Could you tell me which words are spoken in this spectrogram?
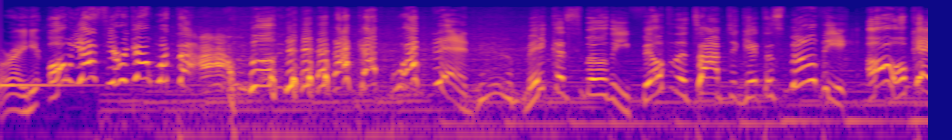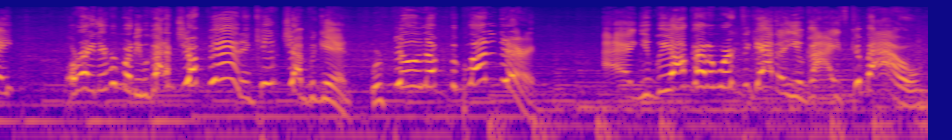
All right, here, oh yes, here we go. What the, oh, I got blended. Make a smoothie, fill to the top to get the smoothie. Oh, okay. All right, everybody, we gotta jump in and keep jumping in. We're filling up the blender. Uh, we all gotta work together, you guys, come on.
